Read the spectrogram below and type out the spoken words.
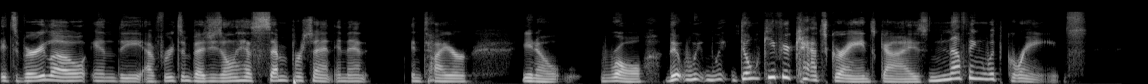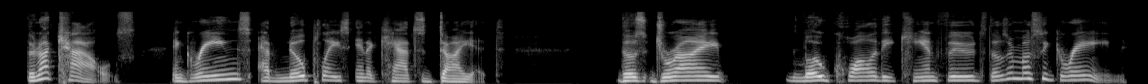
it's very low in the uh, fruits and veggies. Only has seven percent in that entire, you know, roll. That we, we don't give your cats grains, guys. Nothing with grains. They're not cows, and grains have no place in a cat's diet. Those dry, low quality canned foods, those are mostly grain.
